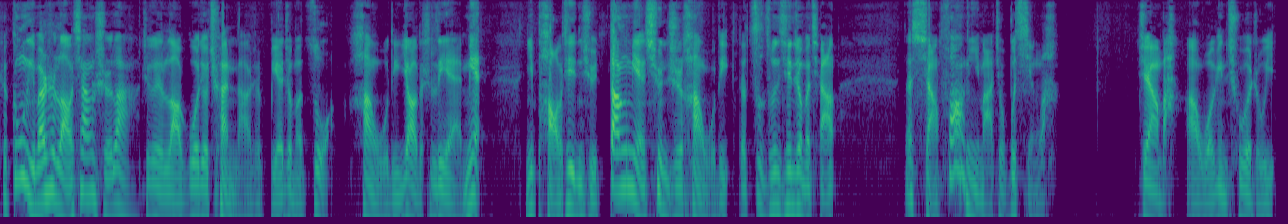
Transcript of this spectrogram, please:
这宫里边是老相识了，这个老郭就劝他，说别这么做。汉武帝要的是脸面，你跑进去当面训斥汉武帝，他自尊心这么强，那想放你嘛就不行了。这样吧，啊，我给你出个主意，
